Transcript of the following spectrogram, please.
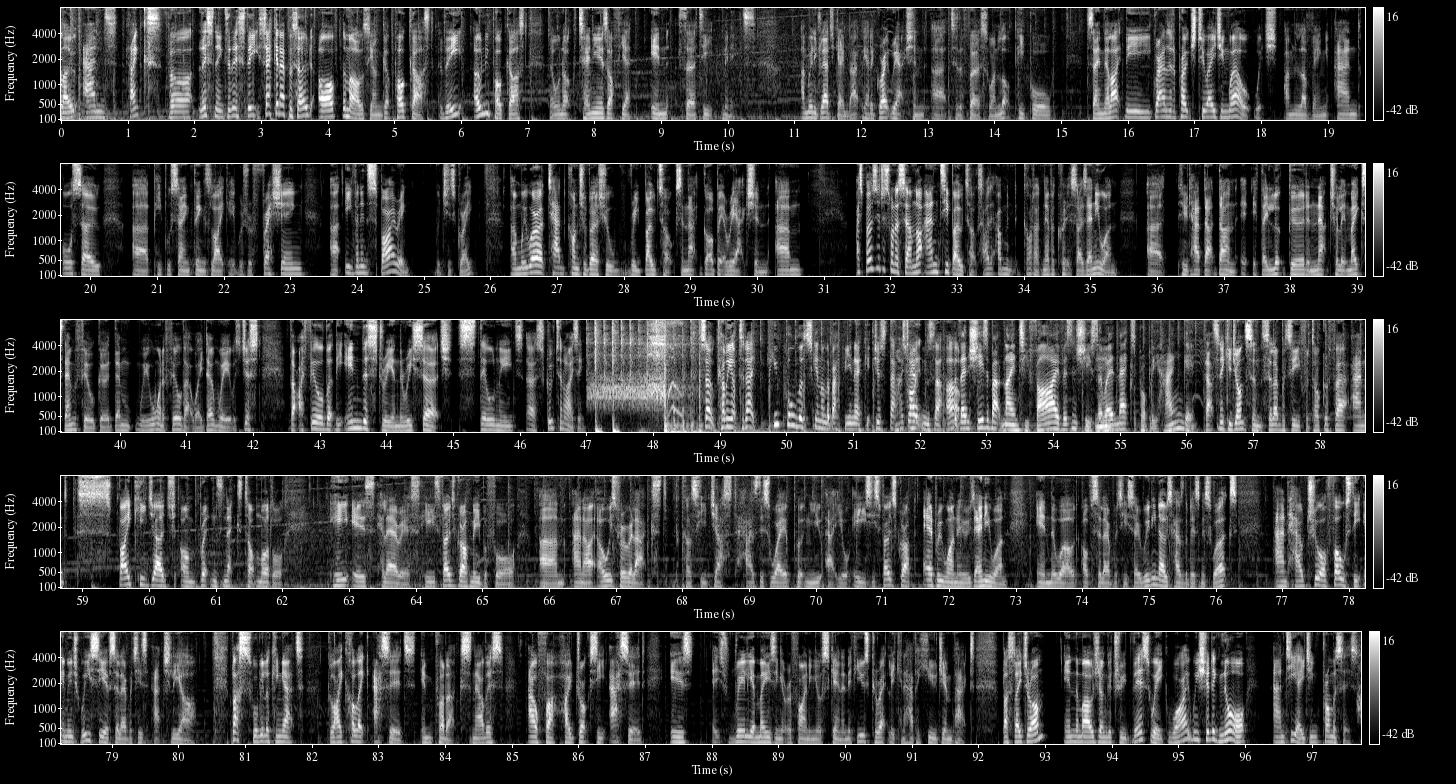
Hello, and thanks for listening to this, the second episode of the Miles Younger podcast, the only podcast that will knock 10 years off you in 30 minutes. I'm really glad you came back. We had a great reaction uh, to the first one. A lot of people saying they like the grounded approach to aging well, which I'm loving, and also uh, people saying things like it was refreshing, uh, even inspiring, which is great. And we were a tad controversial re Botox, and that got a bit of reaction. Um, I suppose I just want to say I'm not anti Botox. I, I, mean, God, I'd never criticize anyone uh, who'd had that done. If they look good and natural, it makes them feel good, then we all want to feel that way, don't we? It was just that I feel that the industry and the research still needs uh, scrutinizing. So, coming up today, if you pull the skin on the back of your neck, it just that tightens that up. But then she's about 95, isn't she? So her neck's probably hanging. That's Nicky Johnston, celebrity photographer and spiky judge on Britain's Next Top Model. He is hilarious. He's photographed me before, um, and I always feel relaxed because he just has this way of putting you at your ease. He's photographed everyone who's anyone in the world of celebrity, so he really knows how the business works and how true or false the image we see of celebrities actually are. Plus, we'll be looking at glycolic acids in products. Now, this alpha hydroxy acid is it's really amazing at refining your skin, and if used correctly, can have a huge impact. Plus, later on in the Miles Younger Truth this week, why we should ignore anti-aging promises.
